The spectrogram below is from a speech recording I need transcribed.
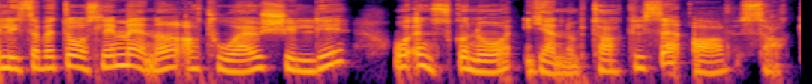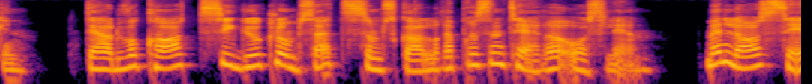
Elisabeth Aasli mener at hun er uskyldig og ønsker nå gjenopptakelse av saken. Det er advokat Sigurd Klomsæt som skal representere Aaslien. Men la oss se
